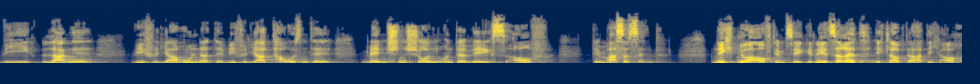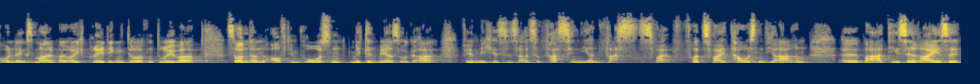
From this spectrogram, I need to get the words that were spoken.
wie lange, wie viele Jahrhunderte, wie viele Jahrtausende Menschen schon unterwegs auf dem Wasser sind. Nicht nur auf dem See Genezareth, ich glaube, da hatte ich auch unlängst mal bei euch predigen dürfen drüber, sondern auf dem großen Mittelmeer sogar. Für mich ist es also faszinierend. Fast zwei, vor 2000 Jahren äh, war diese Reise,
